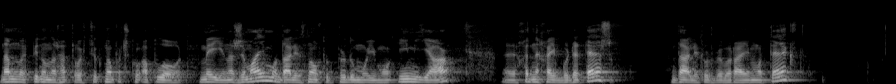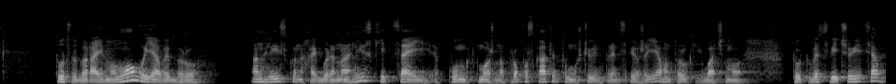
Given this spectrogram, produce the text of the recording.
нам необхідно нажати ось цю кнопочку Upload. Ми її нажимаємо, далі знову тут придумуємо ім'я. Е, нехай буде теж. Далі тут вибираємо текст. Тут вибираємо мову, я виберу англійську, нехай буде на англійській. Цей пункт можна пропускати, тому що він, в принципі, вже є. Гонторук, як бачимо, тут висвічується.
